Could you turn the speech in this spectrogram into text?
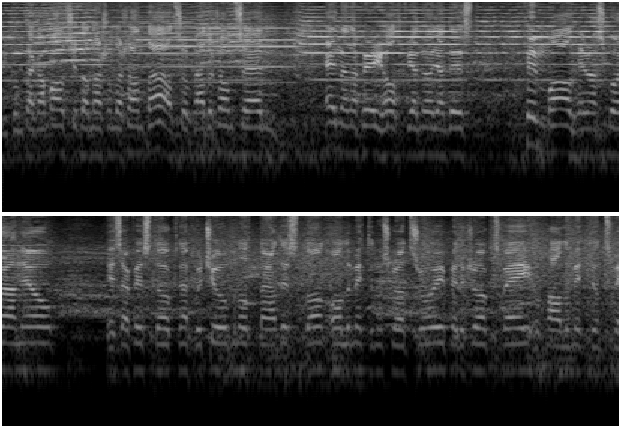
Vi kommer takka mål skjuta Narsson Larsanta, alltså Peder Thomsen. En annan i hållt vi nödvändigast. Fem mål här han skorar nu. Det är första och knappt 20 minuter när det står Olle mitten och skorar Troy, Peter Krog 2 och Paul mitten 2.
